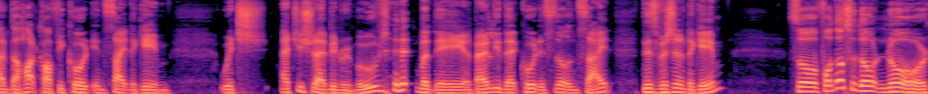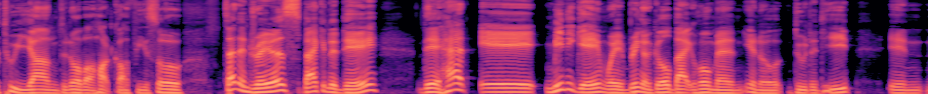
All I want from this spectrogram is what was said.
uh, the hot coffee code inside the game, which actually should have been removed, but they apparently that code is still inside this version of the game. So for those who don't know or too young to know about hot coffee, so San Andreas back in the day, they had a mini game where you bring a girl back home and you know do the deed in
